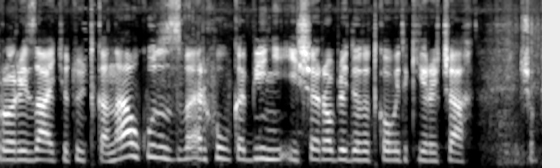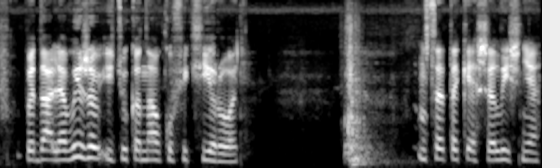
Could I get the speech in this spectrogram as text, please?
Прорізають отут канавку зверху в кабіні і ще роблять додатковий такий речах, щоб педаля вижав і цю канавку фіксувати. Ну, це таке ще лишнє,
